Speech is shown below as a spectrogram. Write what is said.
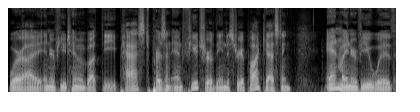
where I interviewed him about the past, present, and future of the industry of podcasting and my interview with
